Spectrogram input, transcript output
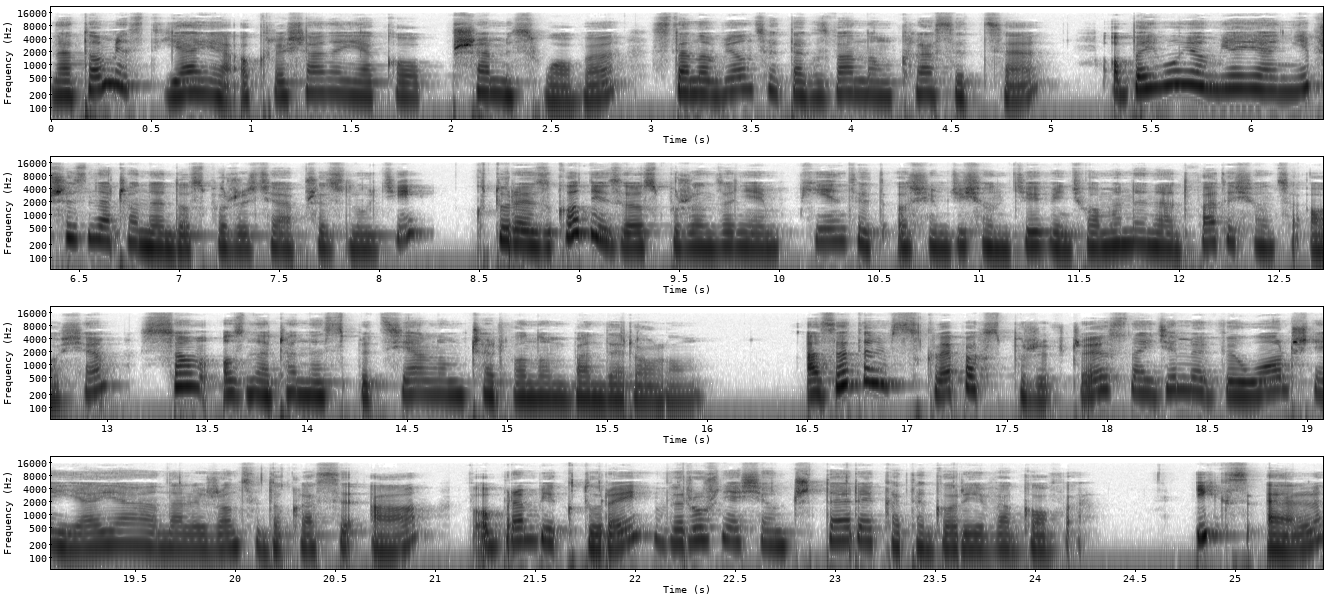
Natomiast jaja określane jako przemysłowe, stanowiące tzw. Tak klasę C, obejmują jaja nieprzeznaczone do spożycia przez ludzi, które zgodnie z rozporządzeniem 589 łamane na 2008 są oznaczane specjalną czerwoną banderolą. A zatem w sklepach spożywczych znajdziemy wyłącznie jaja należące do klasy A, w obrębie której wyróżnia się cztery kategorie wagowe. XL,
